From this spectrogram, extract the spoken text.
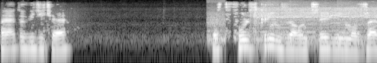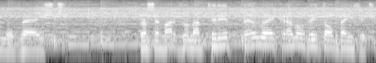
Tak jak to widzicie. Jest full screen zone, czyli możemy wejść. Proszę bardzo, na tryb pełnoekranowy i to obejrzeć.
